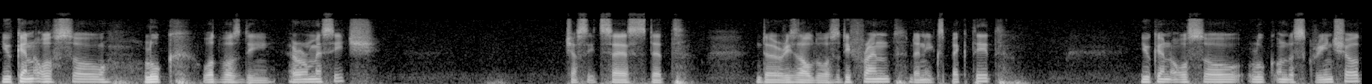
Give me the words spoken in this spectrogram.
you can also look what was the error message. Just it says that the result was different than expected. You can also look on the screenshot.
